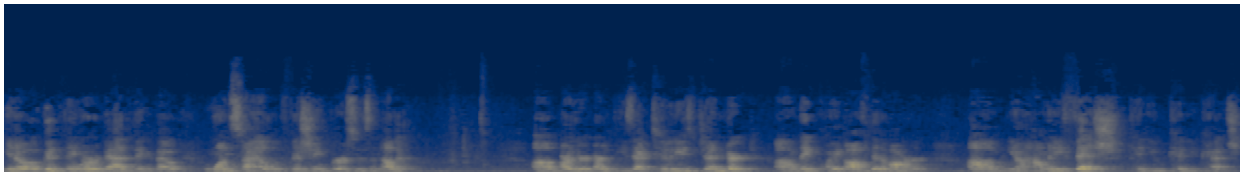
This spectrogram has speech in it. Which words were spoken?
you know, a good thing or a bad thing about one style of fishing versus another? Um, are, there, are these activities gendered? Um, they quite often are. Um, you know, how many fish can you, can you catch?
